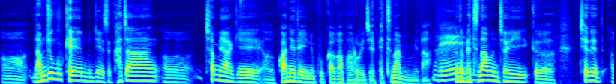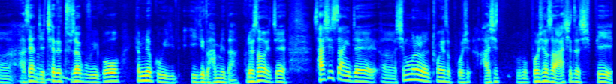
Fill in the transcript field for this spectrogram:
어, 남중국해 문제에서 가장 어, 첨예하게 어, 관여되어 있는 국가가 바로 이제 베트남입니다. 네. 그런데 베트남은 저희 그 최대 어, 아세안 제 최대 투자국이고 협력국이기도 합니다. 그래서 이제 사실상 이제 어, 신문을 통해서 보시, 아시, 보셔서 아시다시피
